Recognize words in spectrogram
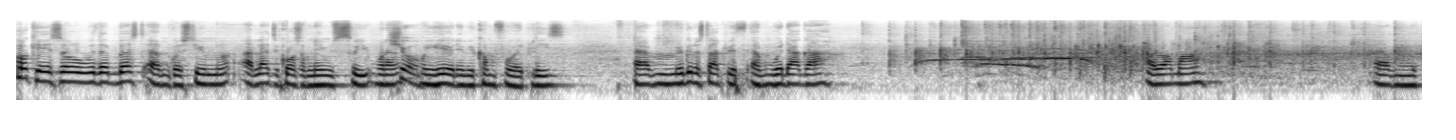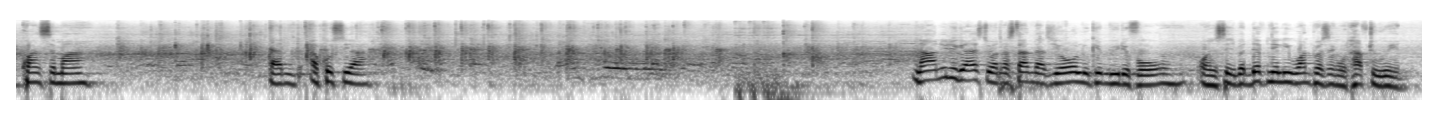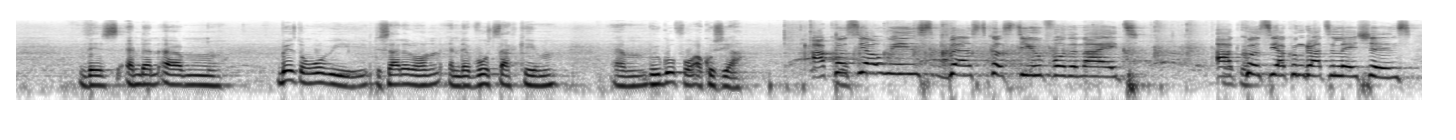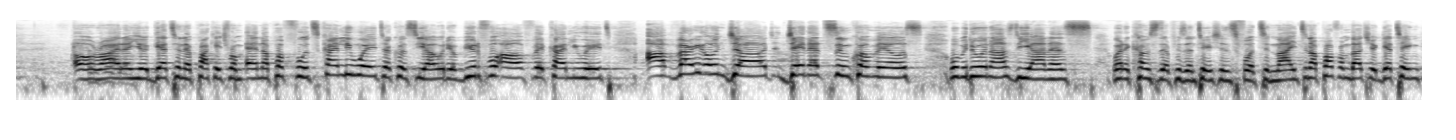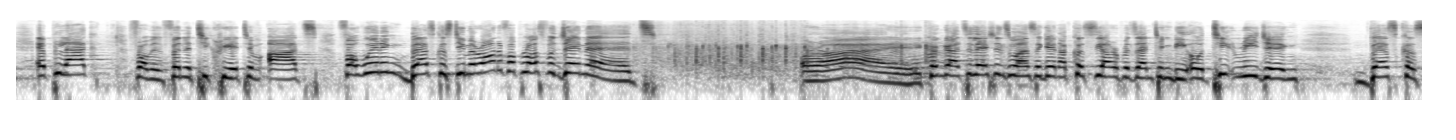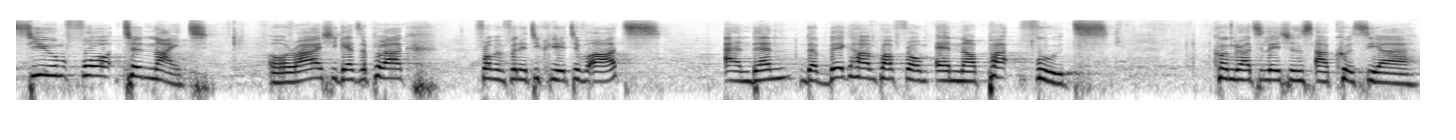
Okay, so with the best um, costume, I'd like to call some names. So you, when, Sure. I, when you hear them, you come forward, please. Um, we're going to start with um, Wedaga, Arama, um, Kwansema, and Akosua. Now, I need you guys to understand that you're all looking beautiful on stage, but definitely one person would have to win this. And then, um, based on what we decided on and the votes that came, um, we'll go for Akosua. Akosua wins best costume for the night. Akosua, congratulations. All right, and you're getting a package from Enapa Foods. Kindly wait, Akosua, with your beautiful outfit. Kindly wait. Our very own judge, Janet Sunko Mills, will be doing us the honors when it comes to the presentations for tonight. And apart from that, you're getting a plaque from Infinity Creative Arts for winning Best Costume. A round of applause for Janet. All right. Congratulations once again, Akosua representing the Oti region. Best costume for tonight. All right. She gets a plaque from Infinity Creative Arts. And then the big hamper from Enapa Foods. Congratulations, Akosua.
